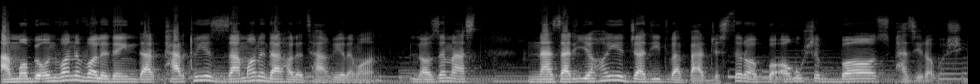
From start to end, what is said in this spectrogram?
اما به عنوان والدین در پرتوی زمان در حال تغییرمان لازم است نظریه های جدید و برجسته را با آغوش باز پذیرا باشیم.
